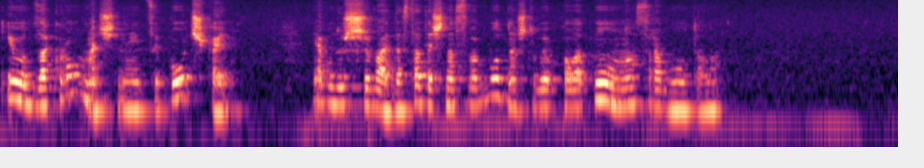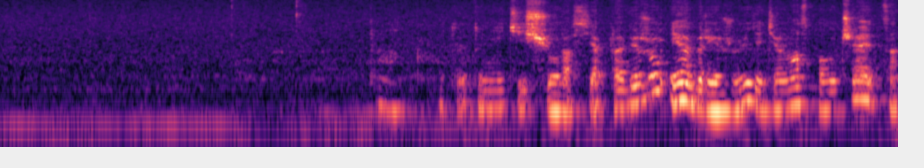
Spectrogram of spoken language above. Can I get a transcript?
И вот за кромочной цепочкой я буду сшивать достаточно свободно, чтобы полотно у нас работало. Эту нить еще раз. Я провяжу и обрежу. Видите у нас получается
